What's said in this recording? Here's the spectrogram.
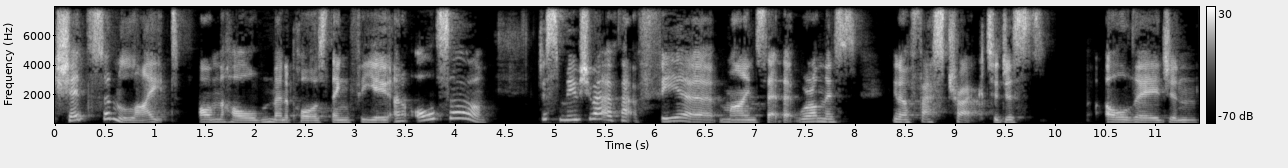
sheds some light on the whole menopause thing for you and also just moves you out of that fear mindset that we're on this, you know, fast track to just old age and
